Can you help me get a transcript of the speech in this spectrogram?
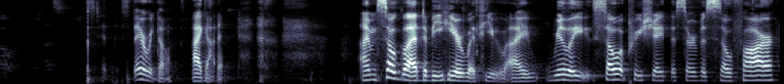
Oh. There we go. I got it. I'm so glad to be here with you. I really so appreciate the service so far.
